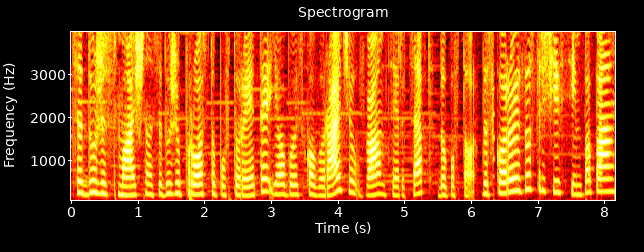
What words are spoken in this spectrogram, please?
Це дуже смачно, це дуже просто повторити. Я обов'язково раджу вам цей рецепт до повтору. До скорої зустрічі, всім па-па!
